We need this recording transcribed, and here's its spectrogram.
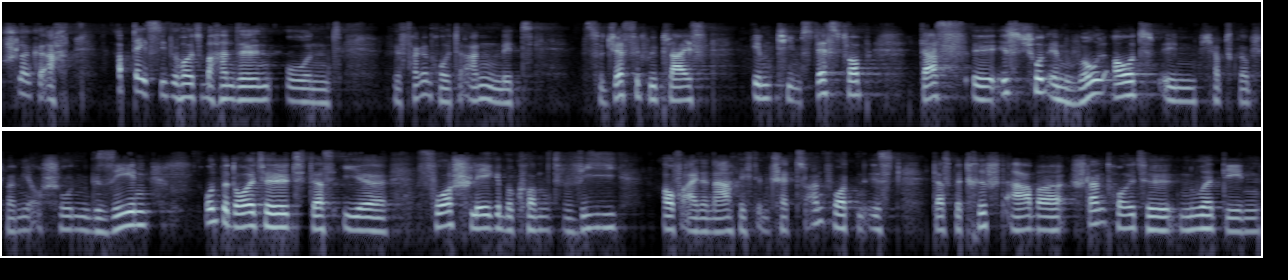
schlanke acht Updates, die wir heute behandeln und wir fangen heute an mit Suggested Replies im Teams Desktop. Das äh, ist schon im Rollout. In, ich habe es, glaube ich, bei mir auch schon gesehen und bedeutet, dass ihr Vorschläge bekommt, wie auf eine Nachricht im Chat zu antworten ist. Das betrifft aber Stand heute nur den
